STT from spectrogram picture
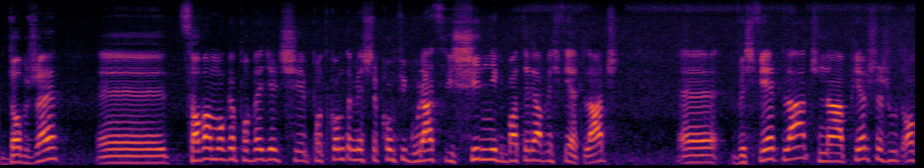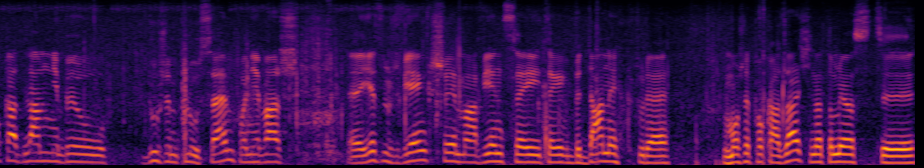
dobrze. Yy, Co Wam mogę powiedzieć pod kątem jeszcze konfiguracji silnik, bateria, wyświetlacz? Yy, Wyświetlacz na pierwszy rzut oka dla mnie był dużym plusem, ponieważ yy, jest już większy, ma więcej tak jakby danych, które może pokazać, natomiast yy,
